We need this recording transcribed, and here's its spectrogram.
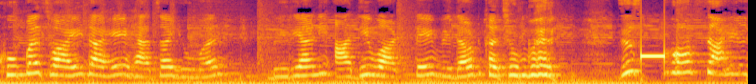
खूपच वाईट आहे ह्याचा ह्युमर. बिर्याणी आधी वाटते विदाउट कचुंबर just of Sahil.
